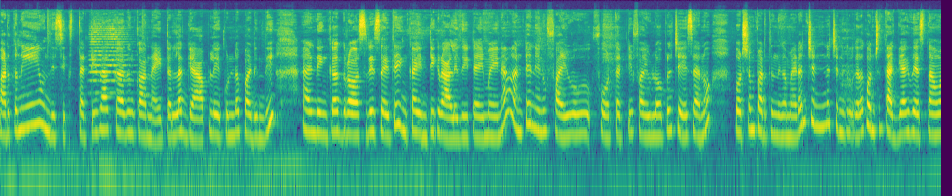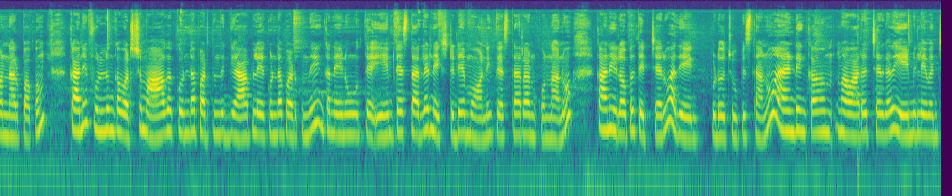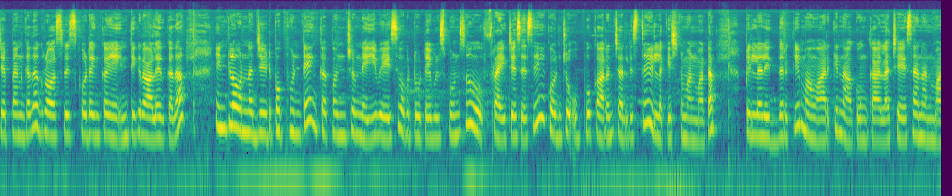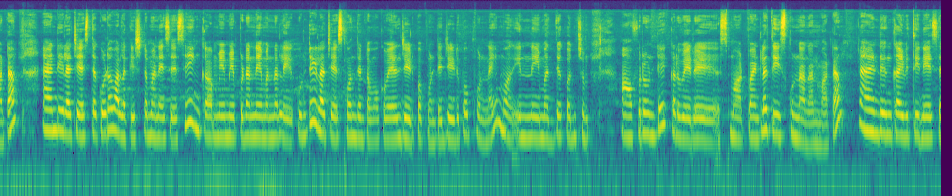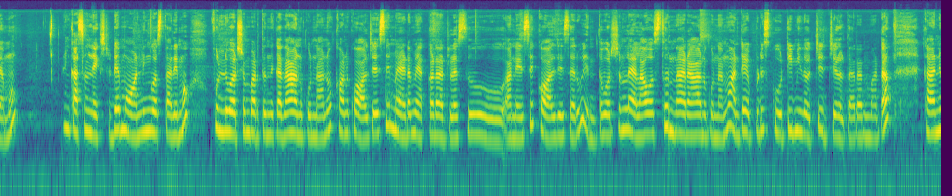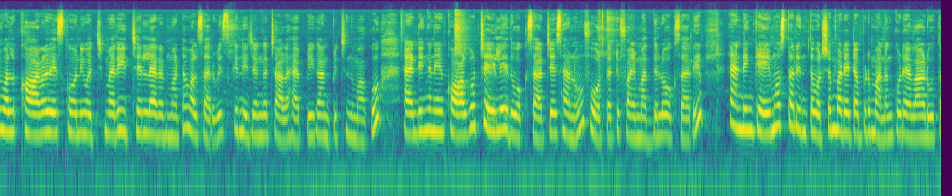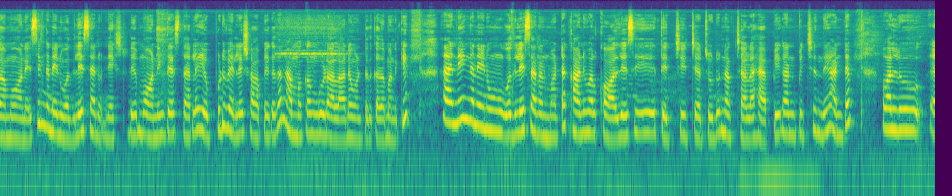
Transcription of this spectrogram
పడుతూనే ఉంది. సిక్స్ థర్టీ దాకా కాదు ఇంకా నైట్ అల్లా గ్యాప్ లేకుండా పడింది. అండ్ ఇంకా గ్రాసరీస్ అయితే ఇంకా ఇంటికి రాలేదు. ఈ టైం అయినా అంటే నేను ఫైవ్ ఫోర్ థర్టీ ఫైవ్ లోపల చేశాను. వర్షం పడుతుందిగా మేడం? చిన్న చినుకులు కదా. కొంచెం తగ్గాక తెస్తామన్నారు పాపం. కానీ ఫుల్ ఇంకా వర్షం ఆగకుండా పడుతుంది. గ్యాప్ లేకుండా పడుతుంది. ఇంకా నేను ఏం తెస్తారులే? నెక్స్ట్ డే మార్నింగ్ తెస్తారు అనుకున్నాను. కానీ ఈ లోపల తెచ్చారు. అది ఇప్పుడు చూపిస్తాను. అండ్ ఇంకా మా వారు వచ్చారు కదా ఏమీ లేవని చెప్పాను కదా గ్రాసరీస్ కూడా ఇంకా ఇంటికి రాలేదు కదా. ఇంట్లో ఉన్న జీడిపప్పు ఉంటే ఇంకా కొంచెం నెయ్యి వేసి ఒక టూ టేబుల్ స్పూన్స్ ఫ్రై చేసేసి కొంచెం ఉప్పు కారం చల్లిస్తే వీళ్ళకి ఇష్టం అనమాట పిల్లలిద్దరికి మా వారికి నాకు ఇంకా అలా చేశానమాట అండ్ ఇలా చేస్తే కూడా వాళ్ళకి ఇష్టం అనేసి ఇంకా మేము ఎప్పుడన్నా ఏమన్నా లేకుంటే ఇలా చేసుకొని తింటాం. ఒకవేళ జీడిపప్పు ఉంటే జీడిపప్పు ఉన్నాయి. ఇన్ని ఈ మధ్య కొంచెం ఆఫర్ ఉంటే ఇక్కడ వేరే స్మార్ట్ పాయింట్లో తీసుకున్నాను అనమాట అండ్ ఇంకా ఇవి తినేసాము. ఇంకా అసలు నెక్స్ట్ డే మార్నింగ్ వస్తారేమో ఫుల్ వర్షం పడుతుంది కదా అనుకున్నాను. కానీ కాల్ చేసి మేడం ఎక్కడ అడ్రస్ అనేసి కాల్ చేశారు. ఎంత వర్షంలో ఎలా వస్తున్నారా? అనుకున్నాను. అంటే ఎప్పుడు స్కూటీ మీద వచ్చి ఇచ్చి వెళ్తారనమాట కానీ వాళ్ళు కారు వేసుకొని వచ్చి మరీ ఇచ్చి వెళ్ళారనమాట వాళ్ళ సర్వీస్కి నిజంగా చాలా హ్యాపీగా అనిపించింది మాకు. అండ్ ఇంకా నేను కాల్ కూడా చేయలేదు. ఒకసారి చేశాను. ఫోర్ థర్టీ ఫైవ్ మధ్యలో ఒకసారి. అండ్ ఇంకేం వస్తారు ఇంత వర్షం పడేటప్పుడు మనం కూడా ఎలా అడుగుతాము అనేసి ఇంకా నేను వదిలేశాను. నెక్స్ట్ డే మార్నింగ్ తెస్తారులే ఎప్పుడు వెళ్ళే షాపే కదా నమ్మకం కూడా అలానే ఉంటుంది కదా మనకి. అండ్ ఇంకా నేను వదిలేసాను అనమాట కానీ వాళ్ళు కాల్ చేసి తెచ్చి ఇచ్చారు చూడు నాకు చాలా హ్యాపీగా అనిపించింది. అంటే వాళ్ళు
